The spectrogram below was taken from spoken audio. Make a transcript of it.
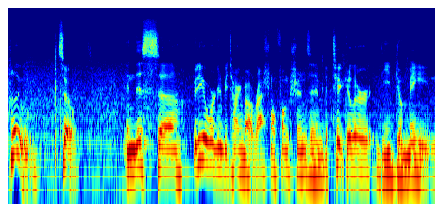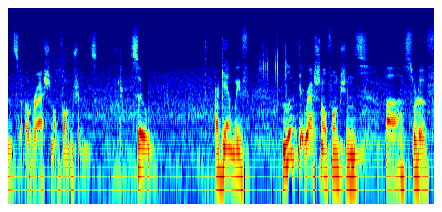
Hello. So, in this uh, video, we're going to be talking about rational functions and, in particular, the domains of rational functions. So, again, we've looked at rational functions uh, sort of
